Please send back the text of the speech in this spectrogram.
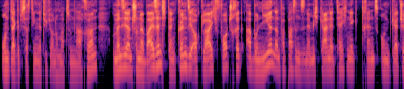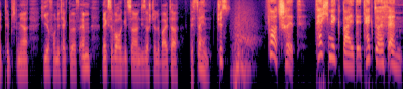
und da gibt es das Ding natürlich auch nochmal zum Nachhören. Und wenn Sie dann schon dabei sind, dann können Sie auch gleich Fortschritt abonnieren, dann verpassen Sie nämlich keine Technik, Trends und Gadget-Tipps mehr hier von Detektor FM. Nächste Woche geht es dann an dieser Stelle weiter. Bis dahin. Tschüss. Fortschritt. Technik bei Detektor FM.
